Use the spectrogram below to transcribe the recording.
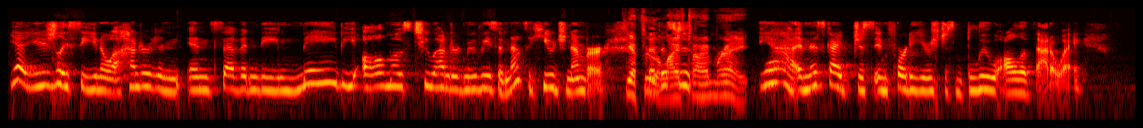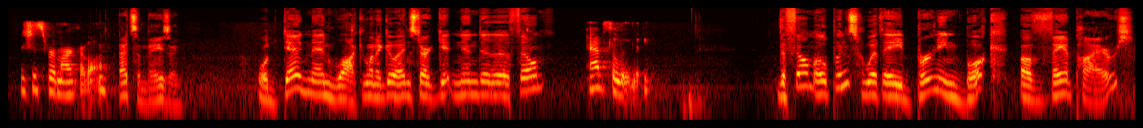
yeah, you usually see you know 170, maybe almost 200 movies, and that's a huge number. Yeah, through a lifetime, just, right? Yeah, and this guy just in 40 years just blew all of that away. It's just remarkable. That's amazing. Well, Dead Men Walk. You want to go ahead and start getting into the film? Absolutely. The film opens with a burning book of vampires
